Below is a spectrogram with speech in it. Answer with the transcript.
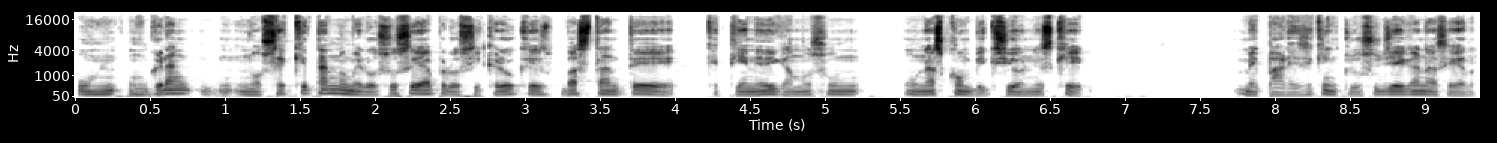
un, gran, no sé qué tan numeroso sea, pero sí creo que es bastante, que tiene, digamos, unas convicciones que me parece que incluso llegan a ser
